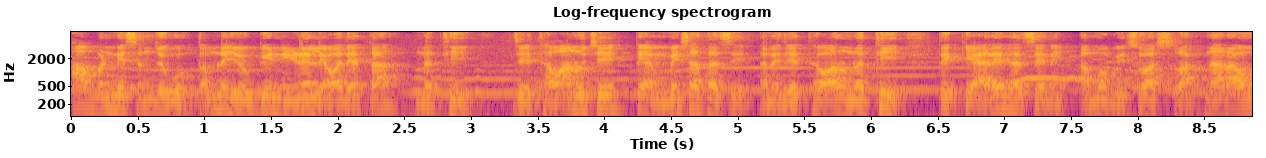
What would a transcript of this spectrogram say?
આ બંને સંજોગો તમને યોગ્ય નિર્ણય લેવા દેતા નથી. જે થવાનું છે તે હંમેશા થશે અને જે થવાનું નથી તે ક્યારેય થશે નહીં. આમાં વિશ્વાસ રાખનારાઓ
